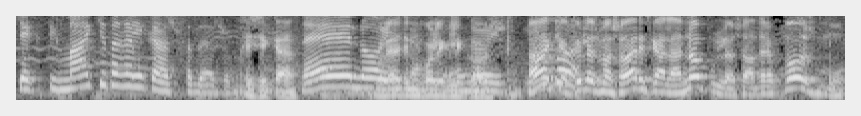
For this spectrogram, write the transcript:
Και εκτιμά και τα γαλλικά σου φαντάζομαι. Φυσικά. Ε, εννοείται. Λέω ότι είμαι πολύ γλυκός. Εννοείται. Α, και ο Λοιπόν. φίλος μας ο Άρης Γαλανόπουλος, ο αδερφός μου.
